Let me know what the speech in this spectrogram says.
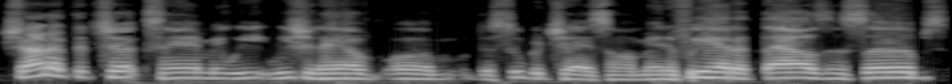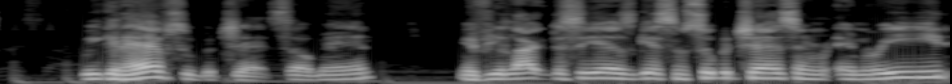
shout out to Chuck Sammy. we we should have um, the super chats on, man. If we had a thousand subs, we could have super chats. So, man, if you'd like to see us get some super chats and, and read,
